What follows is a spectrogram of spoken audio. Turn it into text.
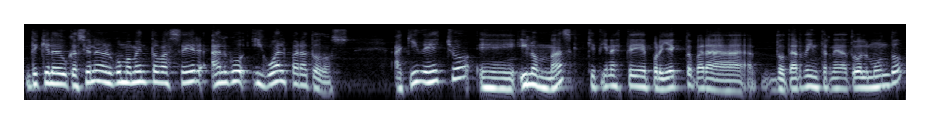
de que la educación en algún momento va a ser algo igual para todos. Aquí, de hecho, eh, Elon Musk, que tiene este proyecto para dotar de Internet a todo el mundo,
